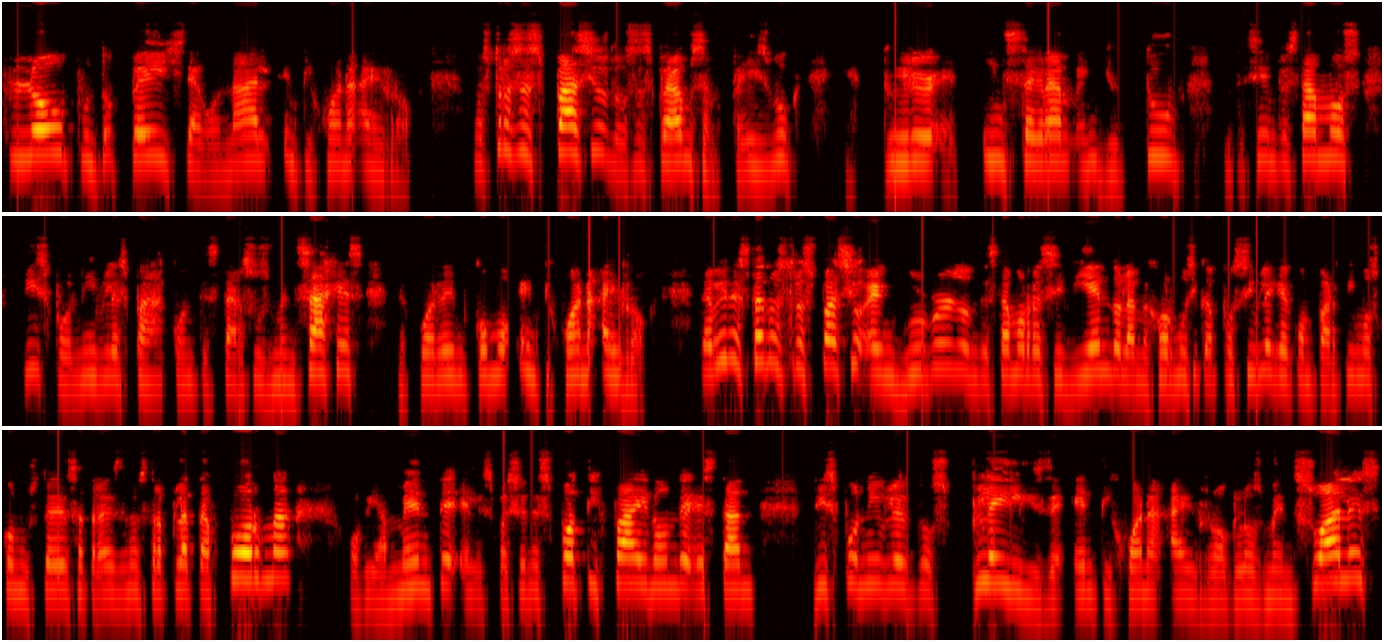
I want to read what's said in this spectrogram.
flow.page diagonal en Tijuana iRock. Nuestros espacios los esperamos en Facebook, en Twitter, en Instagram, en YouTube, donde siempre estamos disponibles para contestar sus mensajes. Recuerden como en Tijuana iRock. También está nuestro espacio en Groover, donde estamos recibiendo la mejor música posible que compartimos con ustedes a través de nuestra plataforma. Obviamente, el espacio en Spotify, donde están disponibles los playlists de En Tijuana iRock, los mensuales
